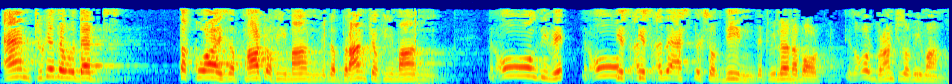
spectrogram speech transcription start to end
And together with that, taqwa is a part of Iman, is a branch of Iman. And all the and all these other aspects of deen that we learn about, these are all branches of Iman.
